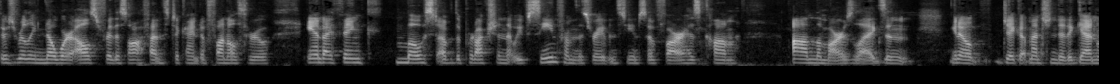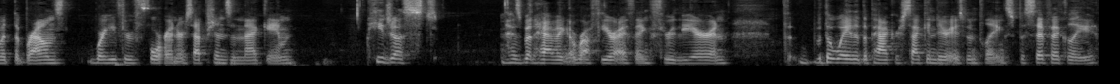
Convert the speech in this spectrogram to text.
there's really nowhere else for this offense to kind of funnel through. And I think most of the production that we've seen from this Ravens team so far has come on Lamar's legs. And, you know, Jacob mentioned it again with the Browns where he threw four interceptions in that game. He just has been having a rough year, I think, through the year, and the, the way that the Packers secondary has been playing specifically,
